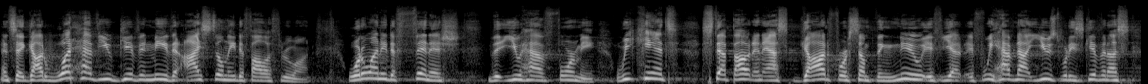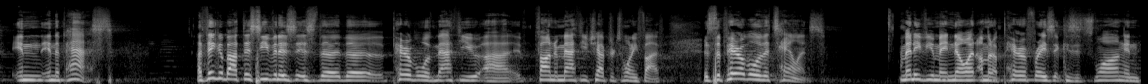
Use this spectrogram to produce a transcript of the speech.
and say, God, what have you given me that I still need to follow through on? What do I need to finish that you have for me? We can't step out and ask God for something new if yet if we have not used what He's given us in, in the past. I think about this even as, as the, the parable of Matthew, uh, found in Matthew chapter 25. It's the parable of the talents. Many of you may know it. I'm going to paraphrase it because it's long and,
